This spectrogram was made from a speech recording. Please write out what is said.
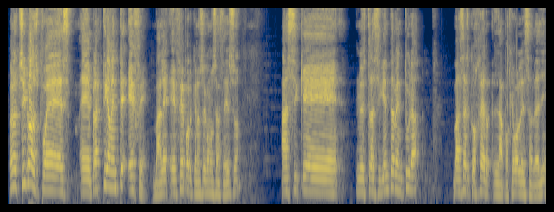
Bueno chicos, pues eh, prácticamente F, ¿vale? F porque no sé cómo se hace eso. Así que nuestra siguiente aventura va a ser coger la Pokéball esa de allí.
